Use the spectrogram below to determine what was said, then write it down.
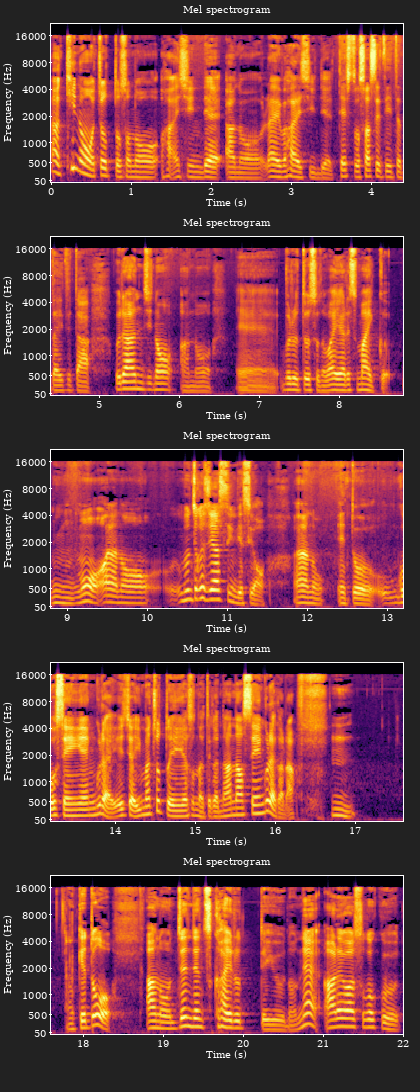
だから昨日ちょっとその配信で、あの、ライブ配信でテストさせていただいてた、ウランジの、あの、えー、Bluetooth のワイヤレスマイク。うん、もう、あの、むちゃくちゃ安いんですよ。あの、えっと、5000円ぐらい。え、じゃあ今ちょっと円安になってから7000円ぐらいかな。うん。けど、あの、全然使えるっていうのね。あれはすごく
